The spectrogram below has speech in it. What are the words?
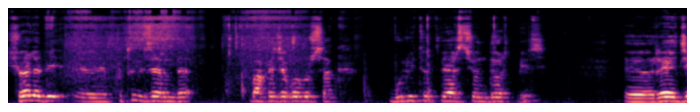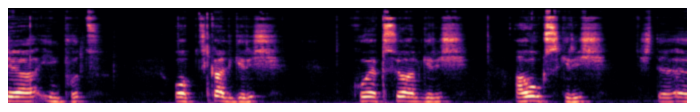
Şöyle bir e, kutu üzerinde bakacak olursak Bluetooth versiyon 4.1 e, RCA input optikal giriş koaksiyel giriş AUX giriş işte e,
